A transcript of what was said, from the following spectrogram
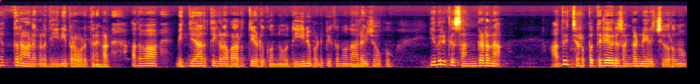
എത്ര ആളുകൾ ദീനി പ്രവർത്തനങ്ങൾ അഥവാ വിദ്യാർത്ഥികളെ വളർത്തിയെടുക്കുന്നു ദീന് പഠിപ്പിക്കുന്നു എന്ന് ആലോചിച്ച് നോക്കൂ. ഇവർക്ക് സംഘടന അത് ചെറുപ്പത്തിലെ ഒരു സംഘടനയിൽ ചേർന്നു.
